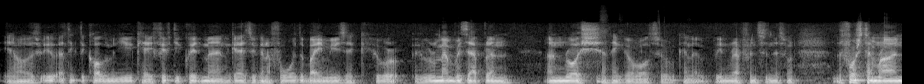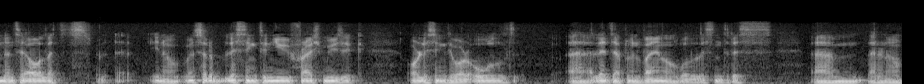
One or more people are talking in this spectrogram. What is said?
you know, I think they call them in the UK, 50 quid men, guys who can afford to buy music, who are, who remember Zeppelin and Rush, I think are also kind of been referenced in this one. The first time round and say, oh, let's, uh, you know, instead of listening to new, fresh music or listening to our old uh, Led Zeppelin vinyl, we'll listen to this, um, I don't know,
